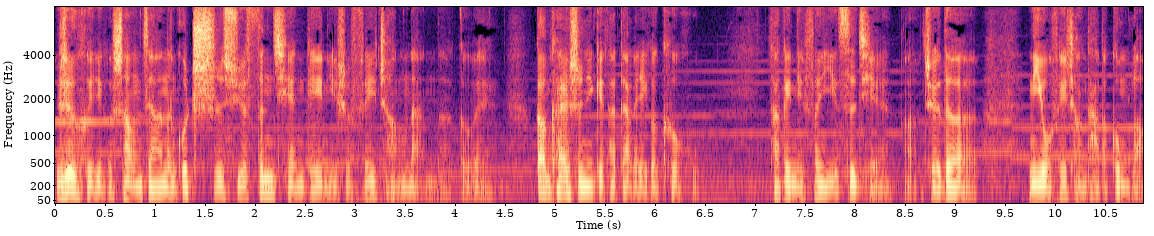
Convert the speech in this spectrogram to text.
任何一个商家能够持续分钱给你是非常难的，各位。刚开始你给他带来一个客户，他给你分一次钱啊，觉得你有非常大的功劳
